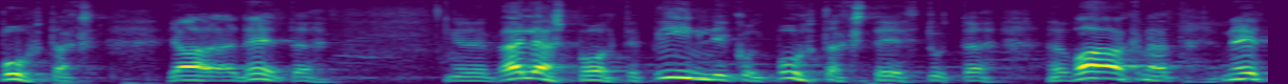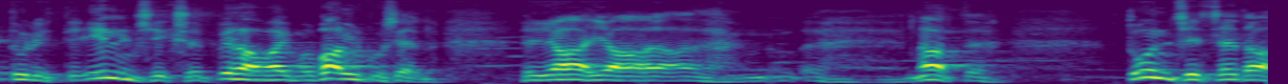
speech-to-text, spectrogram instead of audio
puhtaks ja need väljaspoolt piinlikult puhtaks tehtud vaagnad, need tulid ilmsiks pühavaimu valgusel ja, ja nad tundsid seda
